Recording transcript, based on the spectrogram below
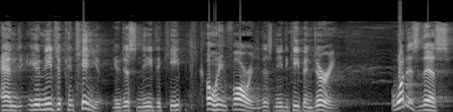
And you need to continue. You just need to keep going forward. You just need to keep enduring. What is this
